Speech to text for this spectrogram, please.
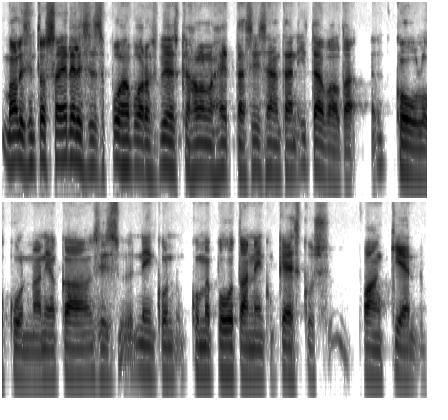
mä olisin tuossa edellisessä puheenvuorossa myöskin halunnut heittää sisään tämän Itävalta-koulukunnan, joka on siis, niin kuin, kun me puhutaan niin kuin keskuspankkien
